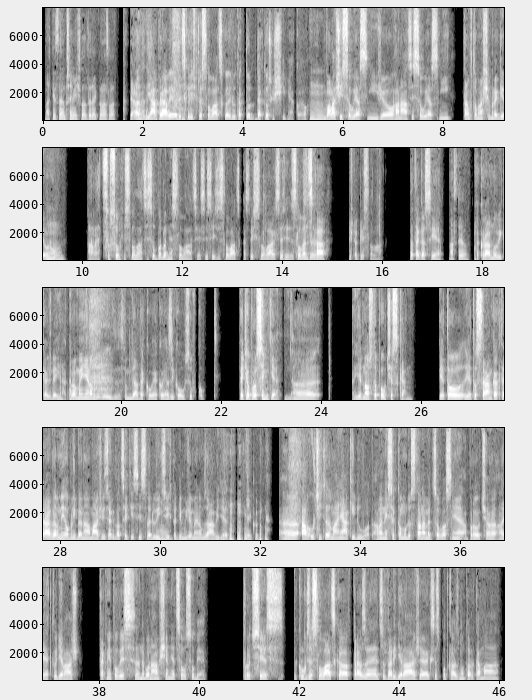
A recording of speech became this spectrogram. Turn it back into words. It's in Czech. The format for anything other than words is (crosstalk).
na tím jsem přemýšlel, teda jak to nazvat. Já, já právě jo, vždycky, když přes Slovácko jedu, tak to, tak to řeším. Jako, jo. Mhm. Valaši jsou jasní, že jo, Hanáci jsou jasní, tam v tom našem regionu. Mhm. Ale co jsou ti Slováci? Jsou podle mě Slováci. Jestli jsi ze Slovácka, jsi Slovák, jestli jsi ze Slovenska, jsi taky Slovák. To tak asi je. Asi jo. Akorát mluví každý jinak. Promiň, jenom jsem dělal takovou jako jazykovou suvku. Peťo, prosím tě, eh, jednou stopou Českem. Je to, je to stránka, která je velmi oblíbená, máš víc jak 20 tisíc sledujících, Mhm. to ti můžeme jenom závidět. (laughs) Děkuji. Eh, A určitě to má nějaký důvod. Ale než se k tomu dostaneme, co vlastně a proč a, a jak to děláš, tak mi pověs, nebo nám všem něco o sobě. Proč jsi kluk ze Slovácka v Praze, co tady děláš a jak se spotkal s motorkama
